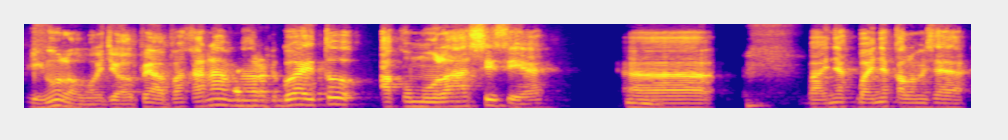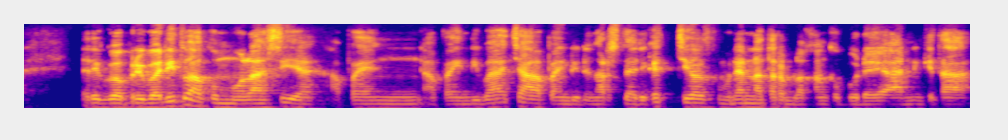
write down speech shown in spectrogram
bingung loh mau jawabnya apa karena menurut gue itu akumulasi sih ya Eh, banyak-banyak kalau misalnya dari gue pribadi itu akumulasi ya apa yang apa yang dibaca apa yang didengar dari kecil kemudian latar belakang kebudayaan kita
